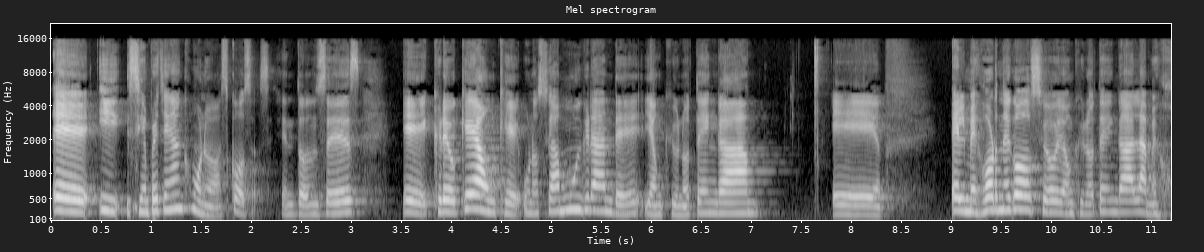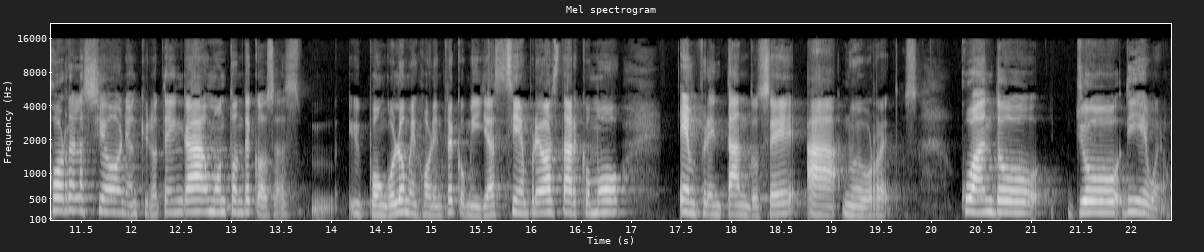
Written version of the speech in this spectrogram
eh, y siempre llegan como nuevas cosas. Entonces, eh, creo que aunque uno sea muy grande y aunque uno tenga eh, el mejor negocio y aunque uno tenga la mejor relación y aunque uno tenga un montón de cosas, y pongo lo mejor entre comillas, siempre va a estar como enfrentándose a nuevos retos. Cuando yo dije, bueno,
